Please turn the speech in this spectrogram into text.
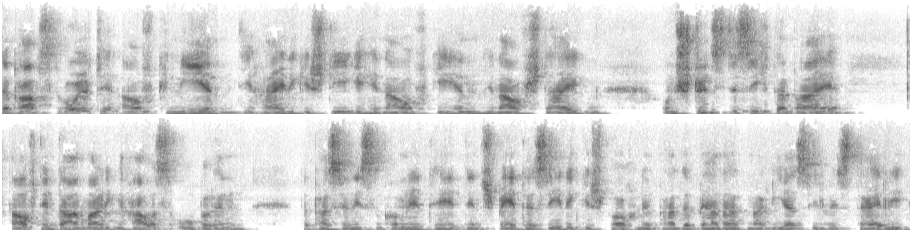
Der Papst wollte auf Knien die heilige Stiege hinaufgehen, hinaufsteigen und stützte sich dabei auf den damaligen Hausoberen der Passionistenkommunität, den später selig gesprochenen Pater Bernhard Maria Silvestrelli,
